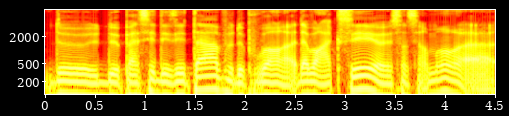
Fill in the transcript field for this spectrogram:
de, de passer des étapes, de pouvoir d'avoir accès euh, sincèrement à,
